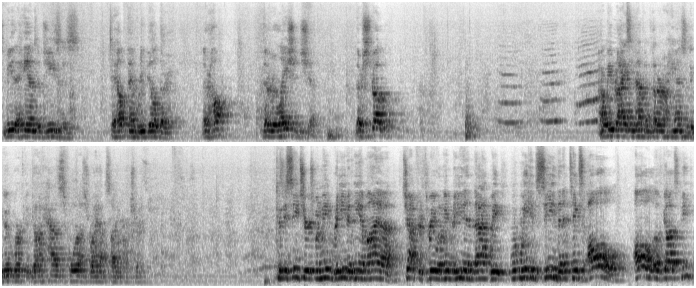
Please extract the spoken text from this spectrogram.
to be the hands of Jesus to help them rebuild their, their heart, their relationship, their struggle. Are we rising up and putting our hands to the good work that God has for us right outside of our church? Because you see, church, when we read in Nehemiah chapter 3, when we read in that, we, we can see that it takes all, all of God's people.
